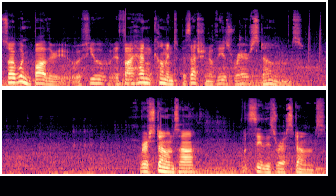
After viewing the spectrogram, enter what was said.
so I wouldn't bother you if you if I hadn't come into possession of these rare stones. Rare stones, huh? Let's see these rare stones.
